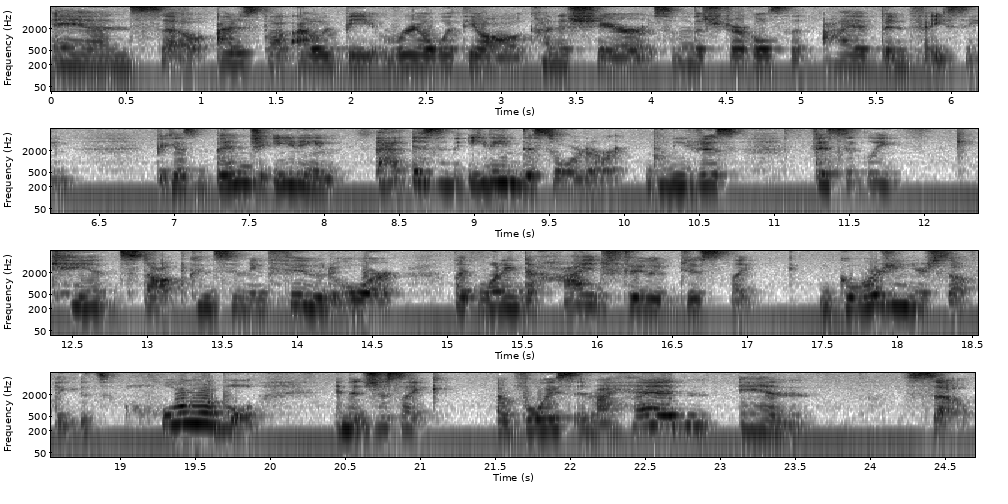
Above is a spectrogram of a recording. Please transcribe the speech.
And so I just thought I would be real with y'all, kind of share some of the struggles that I have been facing. Because binge eating, that is an eating disorder. When you just physically can't stop consuming food or like wanting to hide food, just like gorging yourself. Like it's horrible. And it's just like a voice in my head. And so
